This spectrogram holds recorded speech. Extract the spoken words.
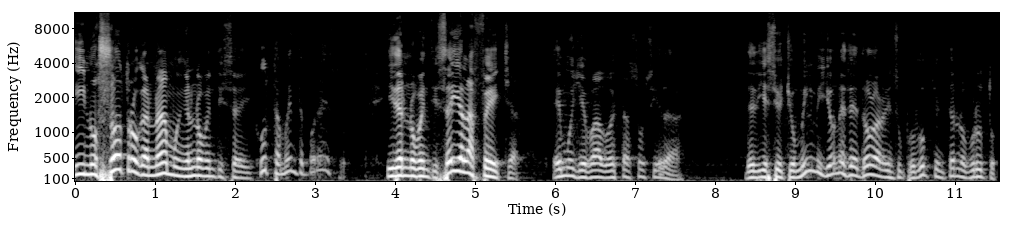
Y nosotros ganamos en el 96 justamente por eso. Y del 96 a la fecha hemos llevado a esta sociedad de 18 mil millones de dólares en su Producto Interno Bruto,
